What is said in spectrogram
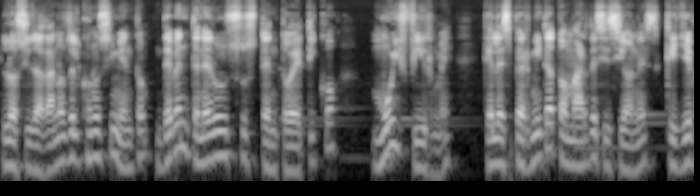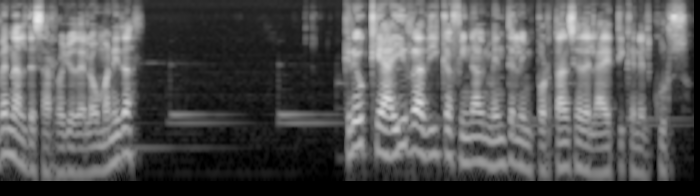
Los ciudadanos del conocimiento deben tener un sustento ético muy firme que les permita tomar decisiones que lleven al desarrollo de la humanidad. Creo que ahí radica finalmente la importancia de la ética en el curso.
